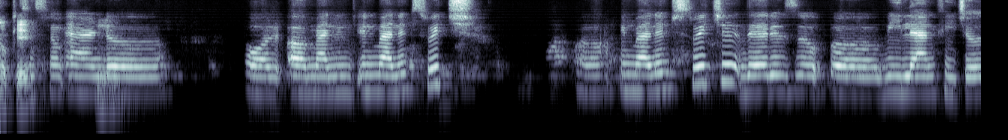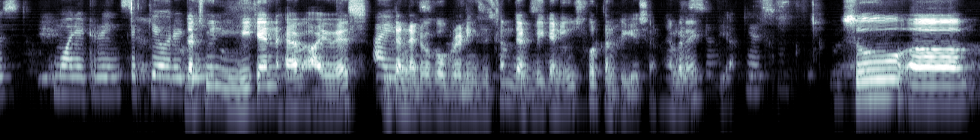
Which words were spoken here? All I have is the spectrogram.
okay system, and uh, or uh, manage in managed switch. Uh, in managed switch, there is uh, VLAN features, monitoring, security. that means we can have ios, iOS. internet network operating system that we can use for configuration am i right yeah Yes. so uh,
